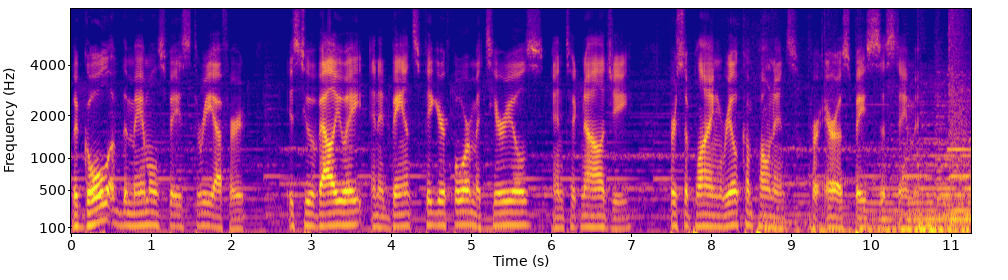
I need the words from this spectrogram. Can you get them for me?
The goal of the MAMLS Phase 3 effort is to evaluate and advance Figure 4 materials and technology for supplying real components for aerospace sustainment.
